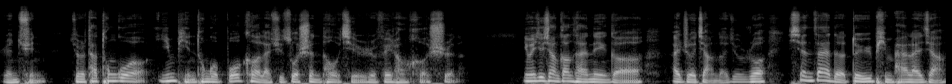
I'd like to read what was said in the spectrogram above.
人群，就是它通过音频、通过播客来去做渗透，其实是非常合适的。因为就像刚才那个艾哲讲的，就是说现在的对于品牌来讲，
